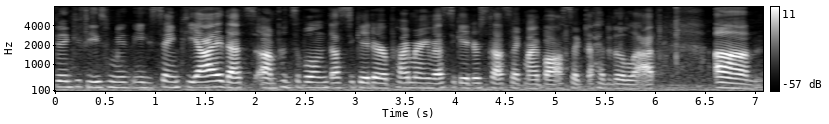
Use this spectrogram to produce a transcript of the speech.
been confused with me saying PI, that's um, principal investigator or primary investigator, so that's like my boss, like the head of the lab. Um,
